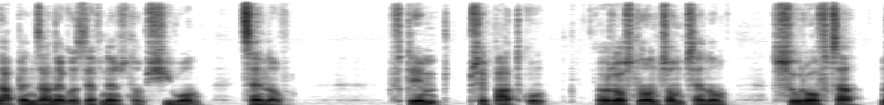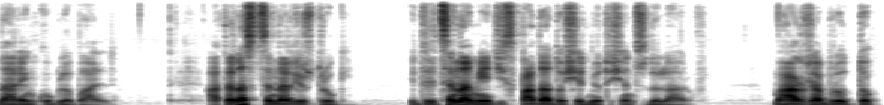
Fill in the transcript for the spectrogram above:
napędzanego zewnętrzną siłą cenową. W tym przypadku rosnącą ceną surowca na rynku globalnym. A teraz scenariusz drugi. Gdy cena miedzi spada do 7000 dolarów, marża brutto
